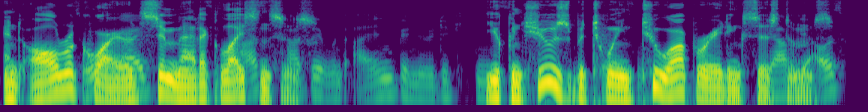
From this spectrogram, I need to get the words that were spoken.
and all required Simatic licenses. You can choose between two operating systems,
